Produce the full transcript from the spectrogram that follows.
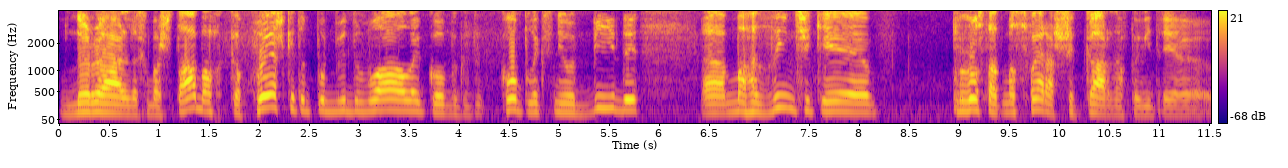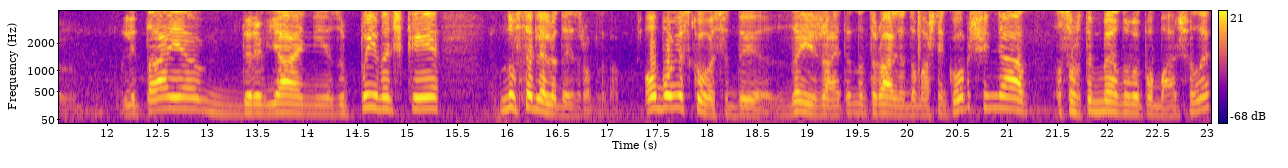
в нереальних масштабах. Кафешки тут побудували, комплексні обіди, е, магазинчики, просто атмосфера шикарна в повітрі е, літає, дерев'яні зупиночки. Ну, все для людей зроблено. Обов'язково сюди заїжджайте, натуральне домашнє копчення, асортимену ви побачили.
